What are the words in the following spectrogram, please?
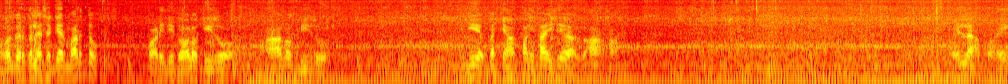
એ વગર કલે છે ગેર મારી દો પાડી દીધો. હાલો, ચીજો. હાલો, બીજો. એ પછી આંકવાની થાય છે. હા હા. એલા પણ એ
